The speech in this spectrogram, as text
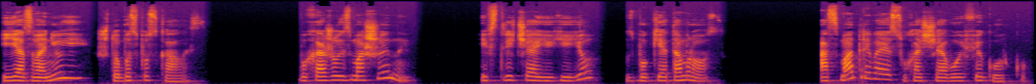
И я звоню ей, чтобы спускалась. Выхожу из машины и встречаю ее с букетом роз, осматривая сухощавую фигурку,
